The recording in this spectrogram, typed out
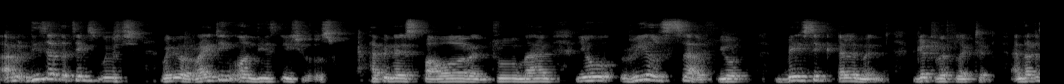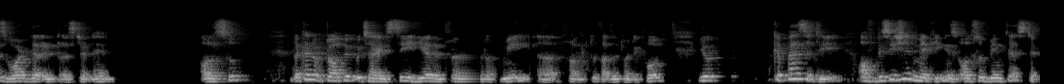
I mean, these are the things which, when you are writing on these issues, happiness, power, and true man, your real self, your basic element get reflected. And that is what they're interested in. Also, the kind of topic which I see here in front of me uh, from 2024, your capacity of decision making is also being tested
